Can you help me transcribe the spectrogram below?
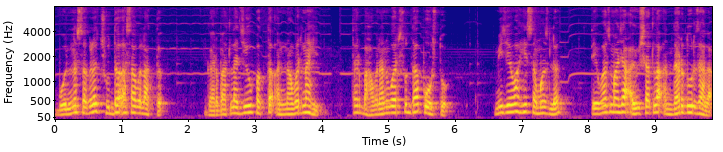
बोलणं सगळं शुद्ध असावं लागतं. गर्भातला जीव फक्त अन्नावर नाही तर भावनांवर सुद्धा पोचतो. मी जेव्हा हे समजलं तेव्हाच माझ्या आयुष्यातला अंधार दूर झाला.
